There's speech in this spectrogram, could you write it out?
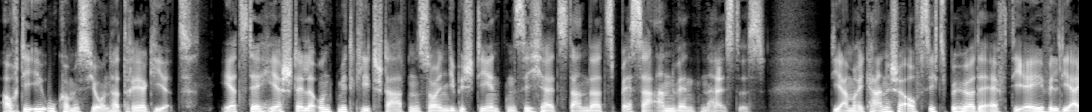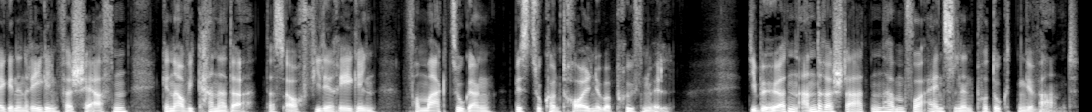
Auch die EU-Kommission hat reagiert. Ärzte, Hersteller und Mitgliedstaaten sollen die bestehenden Sicherheitsstandards besser anwenden, heißt es. Die amerikanische Aufsichtsbehörde FDA will die eigenen Regeln verschärfen, genau wie Kanada, das auch viele Regeln vom Marktzugang bis zu Kontrollen überprüfen will. Die Behörden anderer Staaten haben vor einzelnen Produkten gewarnt.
